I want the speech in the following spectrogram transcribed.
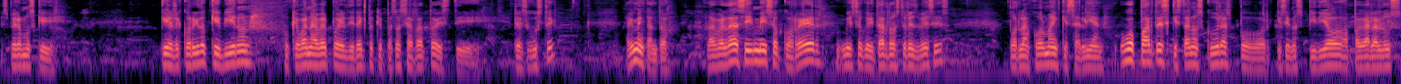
Esperamos que, que el recorrido que vieron o que van a ver por el directo que pasó hace rato este, les guste. A mí me encantó. La verdad sí me hizo correr, me hizo gritar dos, tres veces por la forma en que salían. Hubo partes que están oscuras porque se nos pidió apagar la luz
